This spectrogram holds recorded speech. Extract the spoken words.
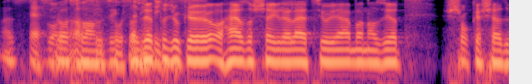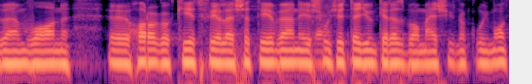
Az Ez rossz szó szerint. Azért tudjuk a házasság relációjában azért sok esetben van harag a két fél esetében, és úgy, hogy tegyünk keresztbe a másiknak úgymond.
